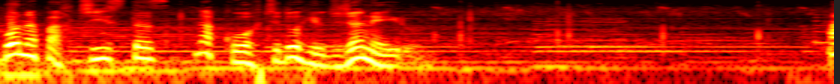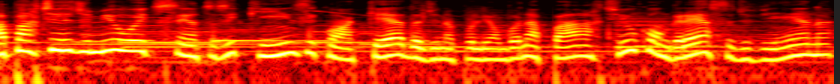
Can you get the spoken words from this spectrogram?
bonapartistas na corte do Rio de Janeiro. A partir de 1815, com a queda de Napoleão Bonaparte e o Congresso de Viena,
